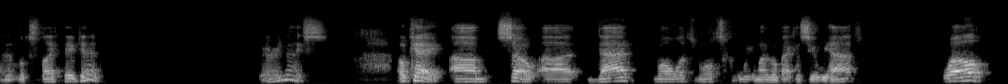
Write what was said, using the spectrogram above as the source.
And it looks like they did. Very nice. Okay, um, so uh, that, well, let's, let's, we want to go back and see what we have. Well,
